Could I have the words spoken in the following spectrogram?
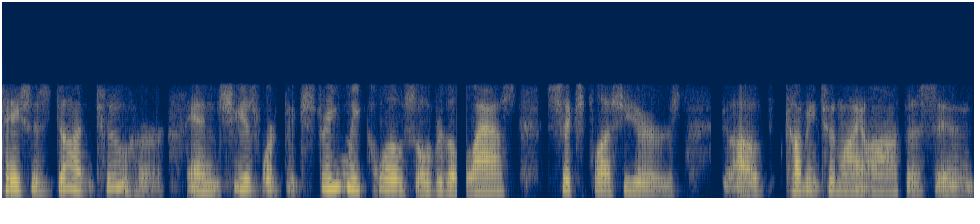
case has done to her, and she has worked extremely close over the last six plus years of coming to my office and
